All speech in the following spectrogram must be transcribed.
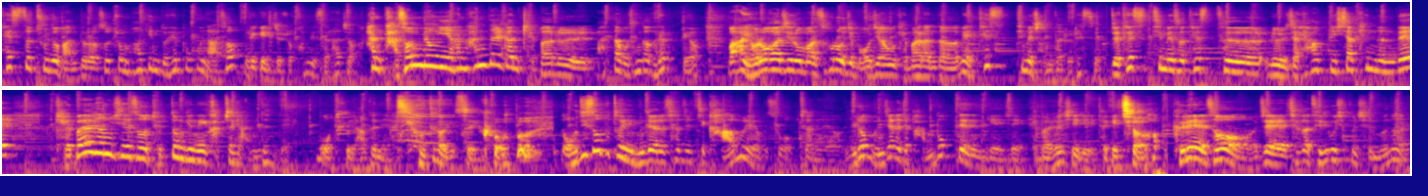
테스트 툴도 만들어서 좀 확인도 해보고 나서 이렇게 이제 좀 커밋을 하죠. 한 다섯 명이 한 한 달간 개발을 했다고 생각을 해볼게요. 막 여러 가지로만 서로 이제 머지하고 개발한 다음에 테스트 팀에 전달을 했어요. 이제 테스트 팀에서 테스트를 이제 하기 시작했는데 개발 당시에서 됐던 기능이 갑자기 안 된대. 뭐 어떻게 야근해야지? 어떡하겠어 이거? 어디서부터 이 문제를 찾을지 감을 잡을 수가 없잖아요. 이런 문제가 이제 반복되는 게 이제 개발 현실이 되겠죠? 그래서 이제 제가 드리고 싶은 질문은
